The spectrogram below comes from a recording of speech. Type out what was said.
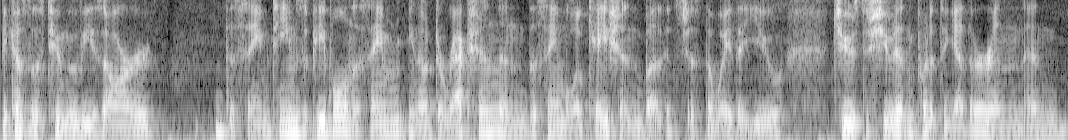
because those two movies are the same teams of people and the same you know direction and the same location but it's just the way that you choose to shoot it and put it together and and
